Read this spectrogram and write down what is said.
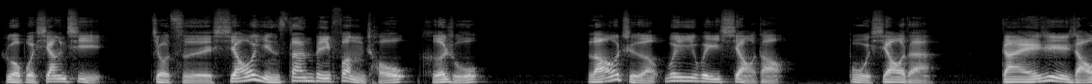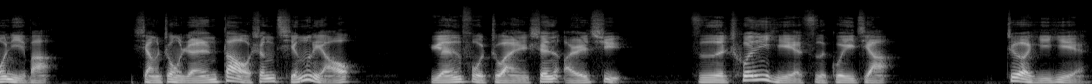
若不相弃。”就此小饮三杯奉酬，何如？老者微微笑道：“不消的，改日饶你吧。”向众人道声请了，袁父转身而去。子春也自归家。这一夜，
